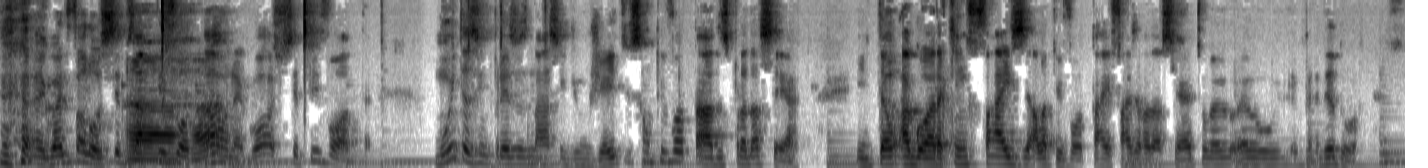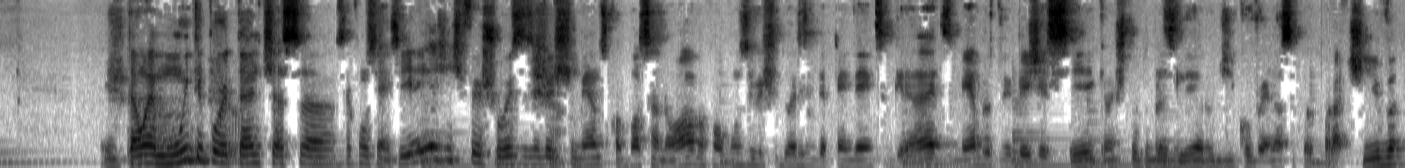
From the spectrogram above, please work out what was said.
Igual ele falou, se você precisa -huh. pivotar o negócio, você pivota. Muitas empresas nascem de um jeito e são pivotadas para dar certo. Então, agora, quem faz ela pivotar e faz ela dar certo é, é o empreendedor. Então é muito importante essa, essa, consciência. E aí a gente fechou esses investimentos com a Bossa Nova, com alguns investidores independentes grandes, membros do IBGC, que é o Instituto Brasileiro de Governança Corporativa,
